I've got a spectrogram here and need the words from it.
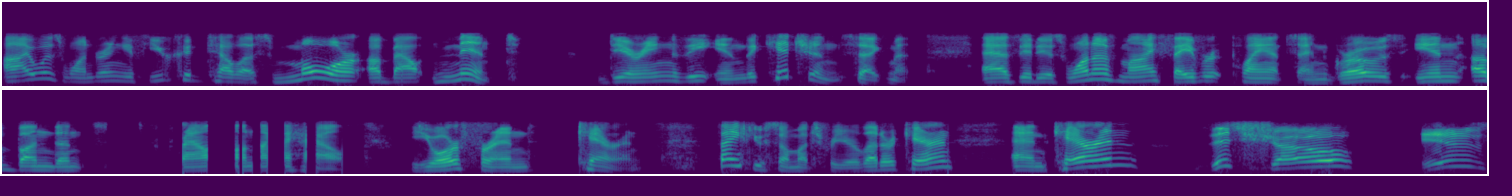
I was wondering if you could tell us more about mint during the In the Kitchen segment, as it is one of my favorite plants and grows in abundance around my house. Your friend, Karen. Thank you so much for your letter, Karen. And Karen, this show is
